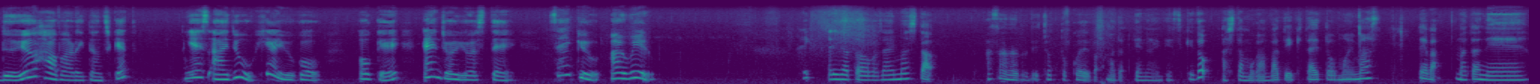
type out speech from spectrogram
Do you have a return ticket? Yes, I do. Here you go. Okay, enjoy your stay. Thank you. I will. はい、ありがとうございました。 朝なのでちょっと声がまだ出ないですけど、明日も頑張っていきたいと思います。では、またね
